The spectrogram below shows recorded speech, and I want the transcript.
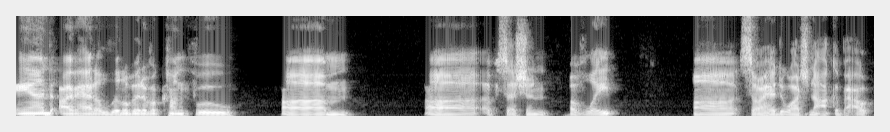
And I've had a little bit of a kung fu um, uh, obsession of late. Uh, so I had to watch Knockabout.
